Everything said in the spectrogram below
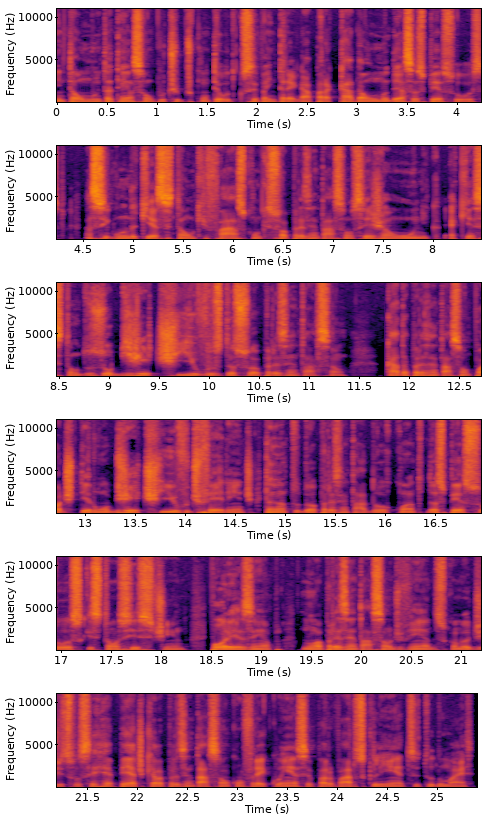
Então, muita atenção para o tipo de conteúdo que você vai entregar para cada uma dessas pessoas. A segunda questão que faz com que sua apresentação seja única é a questão dos objetivos objetivos da sua apresentação. Cada apresentação pode ter um objetivo diferente, tanto do apresentador quanto das pessoas que estão assistindo. Por exemplo, numa apresentação de vendas, como eu disse, você repete aquela apresentação com frequência para vários clientes e tudo mais,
